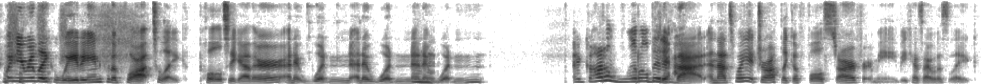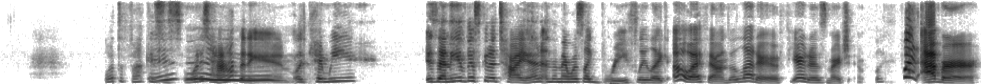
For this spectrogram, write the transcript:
when you were like waiting for the plot to like pull together and it wouldn't and it wouldn't and it wouldn't? I got a little bit of that and that's why it dropped like a full star for me because i was like what the fuck is this? What is happening? like can we is any of this gonna tie in and then there was like briefly like oh i found a letter Fjerda's merchant like whatever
